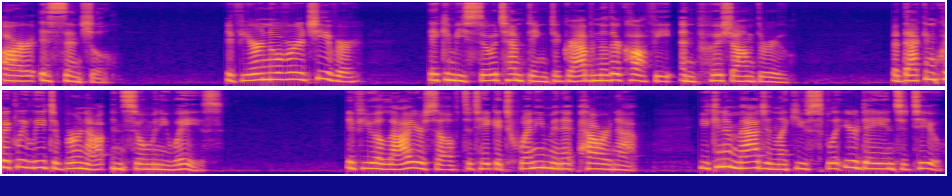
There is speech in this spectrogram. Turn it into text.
are essential. If you're an overachiever, it can be so tempting to grab another coffee and push on through. But that can quickly lead to burnout in so many ways. If you allow yourself to take a 20 minute power nap, you can imagine like you split your day into two,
